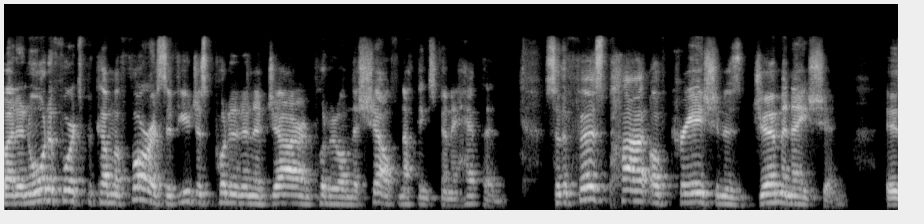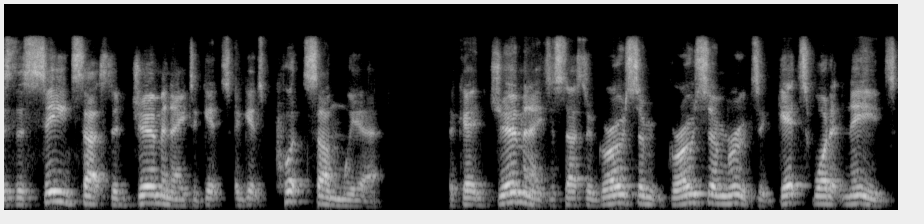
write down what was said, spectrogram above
But in order for it to become a forest, if you just put it in a jar and put it on the shelf, nothing's going to happen. So the first part of creation is germination, is the seed starts to germinate, it gets, it gets put somewhere okay it germinates it starts to grow some grow some roots it gets what it needs.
